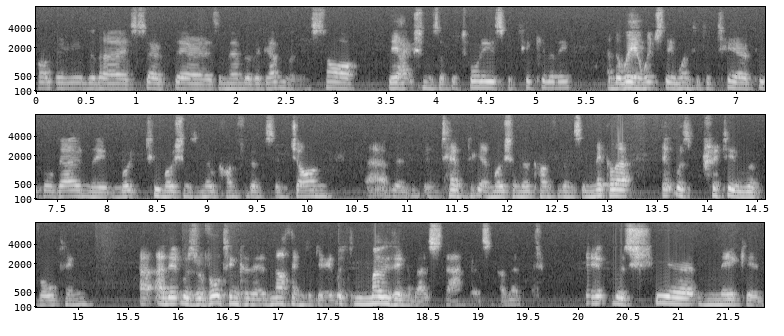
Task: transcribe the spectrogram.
Holyrood that I served there as a member of the government and saw the actions of the Tories, particularly, and the way in which they wanted to tear people down. The two motions of no confidence in John uh, the attempt to get a motion of confidence in Nicola. It was pretty revolting. Uh, and it was revolting because it had nothing to do. It was mouthing about standards. It was sheer naked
